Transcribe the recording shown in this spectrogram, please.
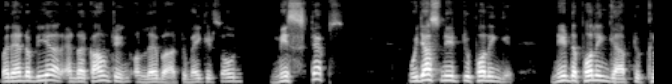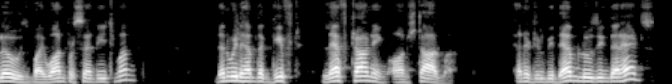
by the end of the year and are counting on labor to make its own missteps. We just need to polling need the polling gap to close by 1% each month. Then we'll have the gift left turning on Starmer, and it will be them losing their heads,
